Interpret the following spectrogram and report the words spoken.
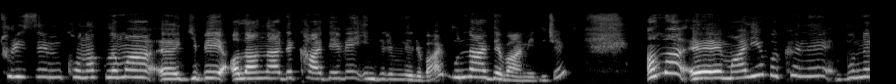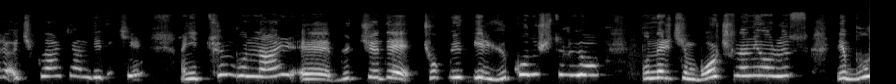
turizm, konaklama e, gibi alanlarda KDV indirimleri var. Bunlar devam edecek. Ama e, Maliye Bakanı bunları açıklarken dedi ki hani tüm bunlar e, bütçede çok büyük bir yük oluşturuyor. Bunlar için borçlanıyoruz ve bu,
